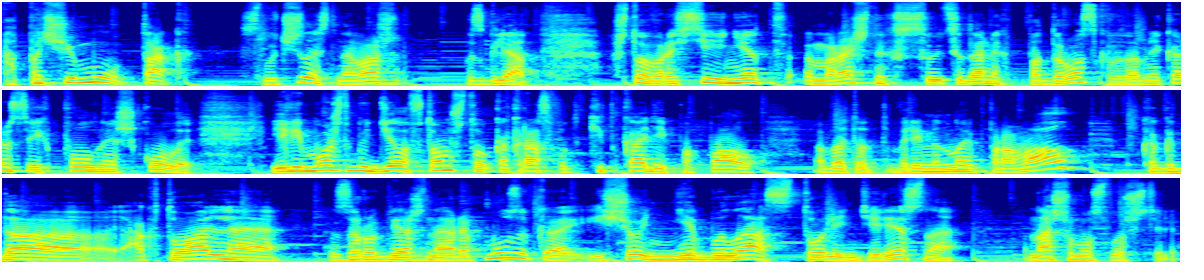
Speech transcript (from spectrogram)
А почему так случилось, на ваш взгляд, что в России нет мрачных суицидальных подростков, да, мне кажется, их полные школы. Или, может быть, дело в том, что как раз вот Кит Кади попал в этот временной провал, когда актуальная зарубежная рэп-музыка еще не была столь интересна нашему слушателю.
